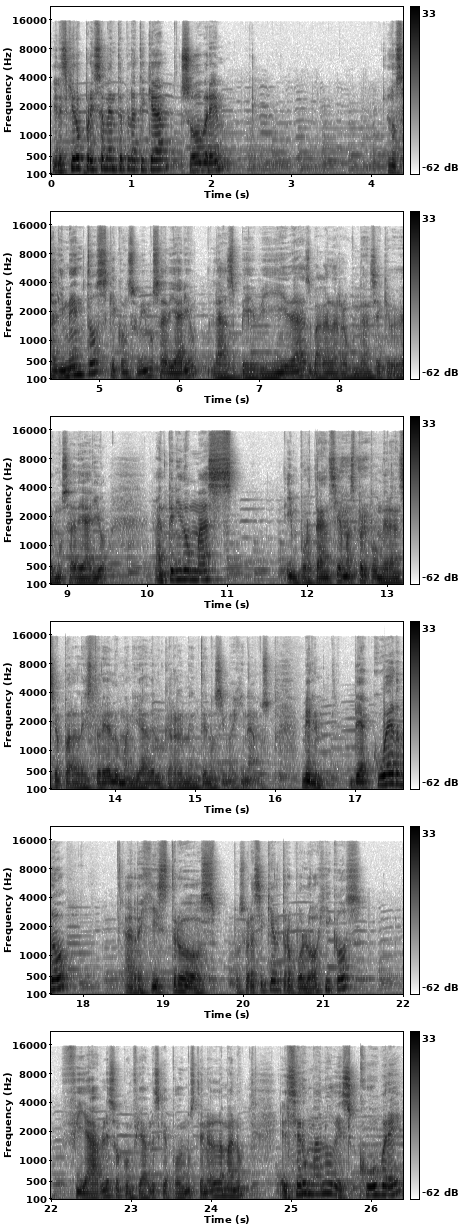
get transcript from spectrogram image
Y les quiero precisamente platicar sobre los alimentos que consumimos a diario, las bebidas, vaga la redundancia que bebemos a diario, han tenido más importancia, más preponderancia para la historia de la humanidad de lo que realmente nos imaginamos. Miren, de acuerdo a registros, pues ahora sí que antropológicos, fiables o confiables que podemos tener a la mano, el ser humano descubre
